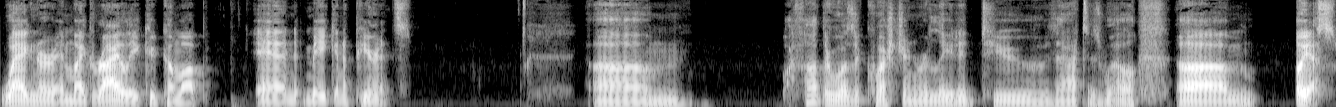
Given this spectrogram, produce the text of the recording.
Wagner and Mike Reilly could come up and make an appearance. Um, I thought there was a question related to that as well. Um, oh, yes.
